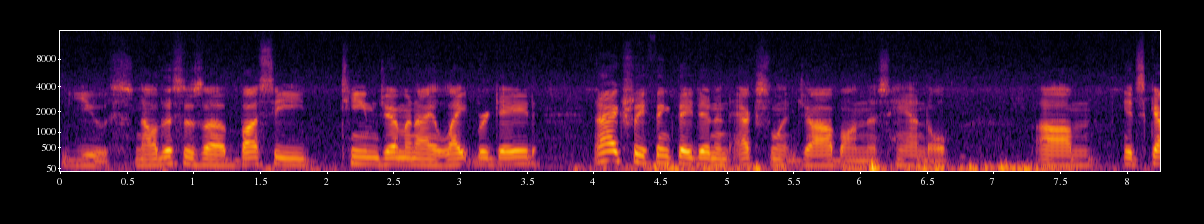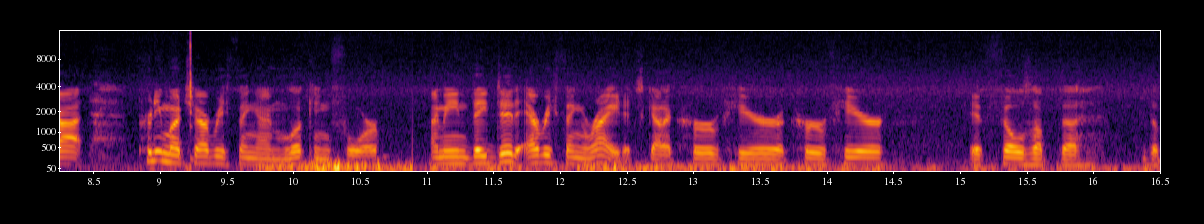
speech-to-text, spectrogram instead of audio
use. Now this is a Busse Team Gemini Light Brigade and I actually think they did an excellent job on this handle. Um, it's got pretty much everything I'm looking for. I mean they did everything right. It's got a curve here, a curve here. It fills up the, the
